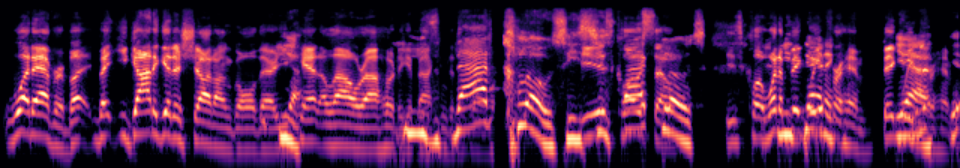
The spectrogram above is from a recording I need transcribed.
whatever. But but you got to get a shot on goal there. You yeah. can't allow Araujo to get He's back into that close. He's he just close, that close. He's close. What a He's big getting, week for him. Big yeah, week for him. Yeah.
